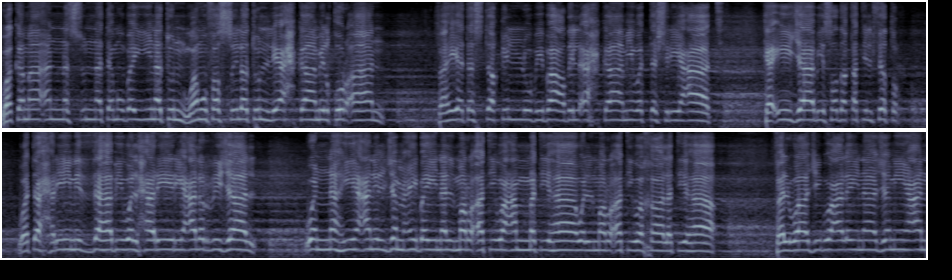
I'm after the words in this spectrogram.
وكما أن السنة مبينة ومفصلة لأحكام القرآن فهي تستقل ببعض الأحكام والتشريعات كإيجاب صدقة الفطر وتحريم الذهب والحرير على الرجال والنهي عن الجمع بين المرأة وعمتها والمرأة وخالتها. فالواجب علينا جميعا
